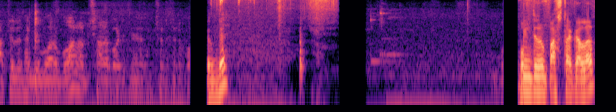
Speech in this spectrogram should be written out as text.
আঁচলে থাকবে বড় বল আর সারা বডিতে এরকম ছোট ছোট থাকবে। প্রিন্টেরও পাঁচটা কালার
